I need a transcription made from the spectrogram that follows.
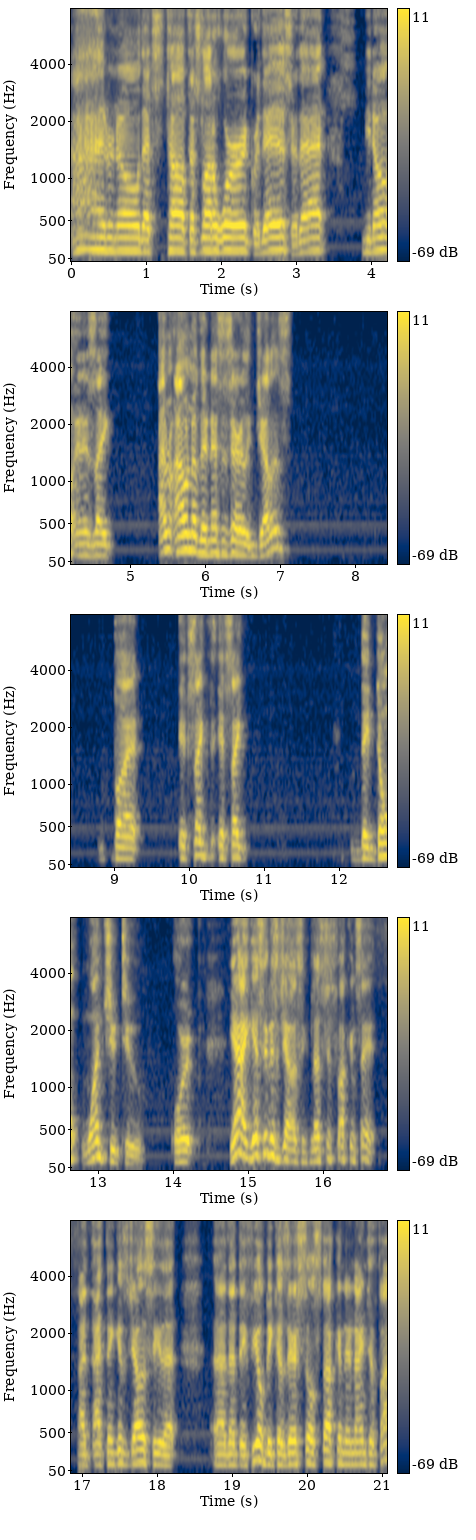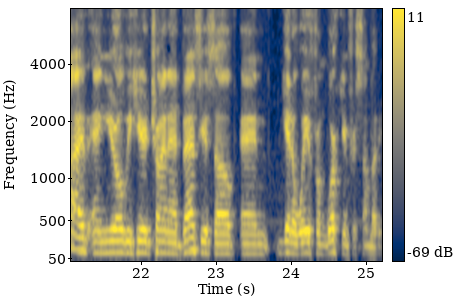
I don't know, that's tough. That's a lot of work, or this or that, you know. And it's like, I don't, I don't know if they're necessarily jealous, but it's like it's like they don't want you to, or yeah, I guess it is jealousy. Let's just fucking say it. I, I think it's jealousy that uh, that they feel because they're still stuck in their nine to five, and you're over here trying to advance yourself and get away from working for somebody.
